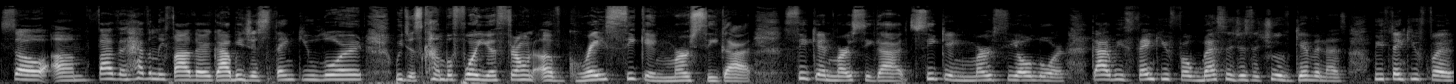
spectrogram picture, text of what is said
so, um, Father, Heavenly Father, God, we just thank you, Lord. We just come before your throne of grace, seeking mercy, God seeking mercy, God, seeking mercy, oh Lord. God, we thank you for messages that you have given us. We thank you for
